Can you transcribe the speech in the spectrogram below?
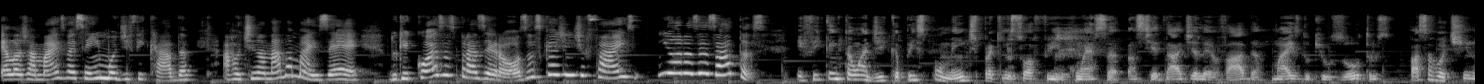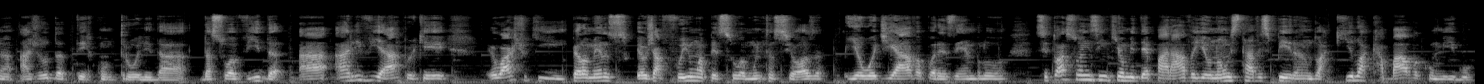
ela jamais vai ser imodificada. A rotina nada mais é do que coisas prazerosas que a gente faz em horas exatas. E fica então a dica, principalmente para quem sofre com essa ansiedade elevada mais do que os outros. Faça rotina, ajuda a ter controle da, da sua vida, a, a aliviar, porque eu acho que, pelo menos, eu já fui uma pessoa muito ansiosa e eu odiava, por exemplo, situações em que eu me deparava e eu não estava esperando, aquilo acabava comigo.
